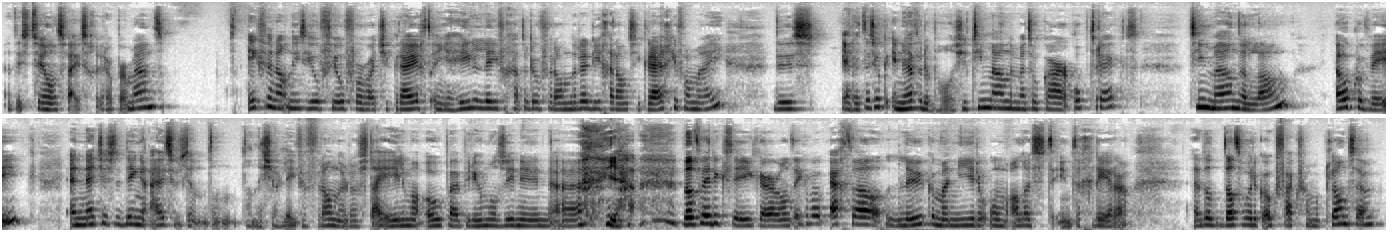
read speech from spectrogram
het is 250 euro per maand. Ik vind dat niet heel veel voor wat je krijgt en je hele leven gaat erdoor veranderen. Die garantie krijg je van mij. Dus ja, dat is ook inevitable. Als je 10 maanden met elkaar optrekt, 10 maanden lang, elke week en netjes de dingen uit, dan, dan, dan is jouw leven veranderd. Dan sta je helemaal open, heb je er helemaal zin in. Uh, ja, dat weet ik zeker. Want ik heb ook echt wel leuke manieren om alles te integreren. En dat, dat hoor ik ook vaak van mijn klanten.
